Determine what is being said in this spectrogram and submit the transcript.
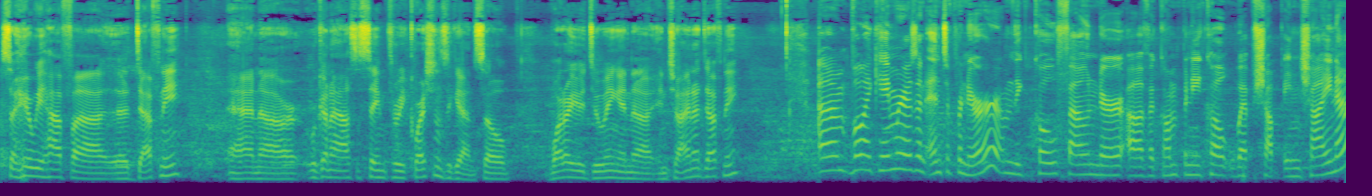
So here we have uh, Daphne, and uh, we're going to ask the same three questions again. So, what are you doing in uh, in China, Daphne? Um, well, I came here as an entrepreneur. I'm the co-founder of a company called Webshop in China,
